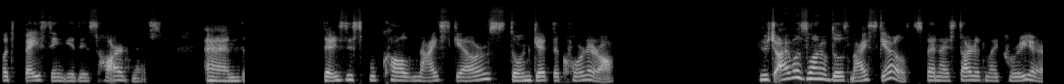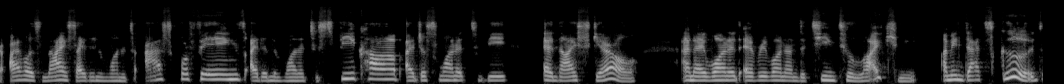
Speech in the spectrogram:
But facing it is hardness. And there is this book called Nice Girls Don't Get the Corner Off which I was one of those nice girls when I started my career. I was nice. I didn't want to ask for things. I didn't want to speak up. I just wanted to be a nice girl. And I wanted everyone on the team to like me. I mean, that's good,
